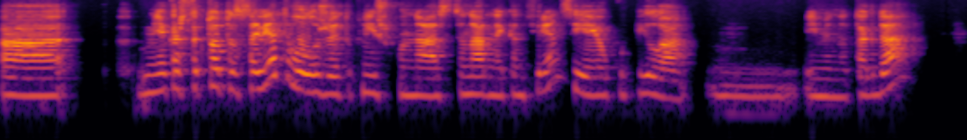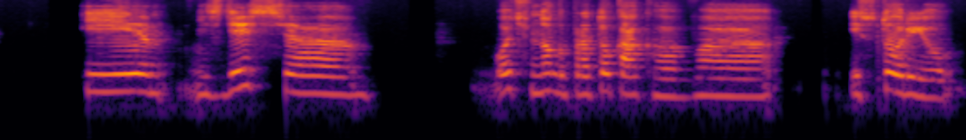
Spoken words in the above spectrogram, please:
А, мне кажется, кто-то советовал уже эту книжку на сценарной конференции, я ее купила именно тогда. И здесь э, очень много про то, как в историю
